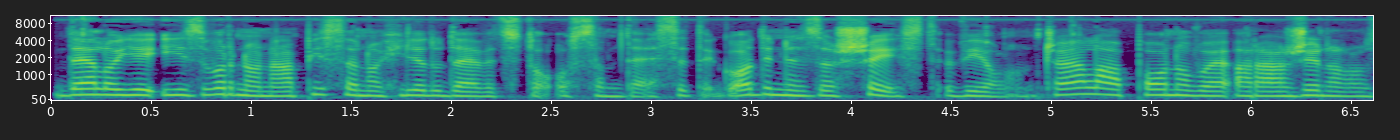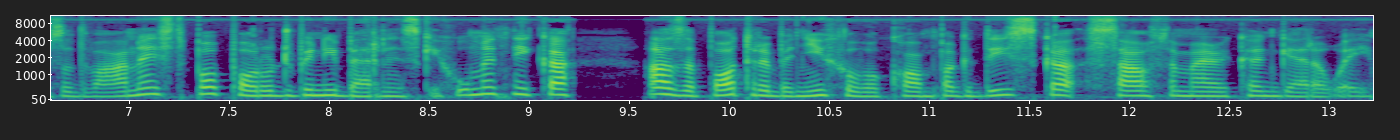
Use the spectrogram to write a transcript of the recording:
Delo je izvorno napisano 1980. godine za šest violončela, a ponovo je aranžirano za 12 po poručbini berlinskih umetnika, a za potrebe njihovog kompakt diska South American Getaway.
